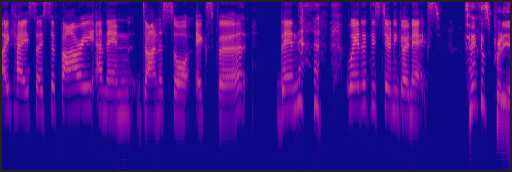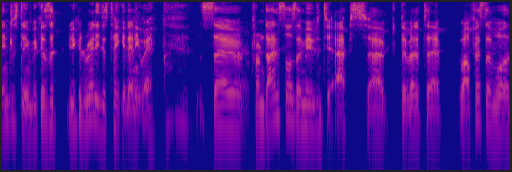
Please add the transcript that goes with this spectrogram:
Okay. So safari and then dinosaur expert. Then where did this journey go next? Tech is pretty interesting because it, you can really just take it anywhere. So from dinosaurs, I moved into apps, uh, developed a, well, first of all,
